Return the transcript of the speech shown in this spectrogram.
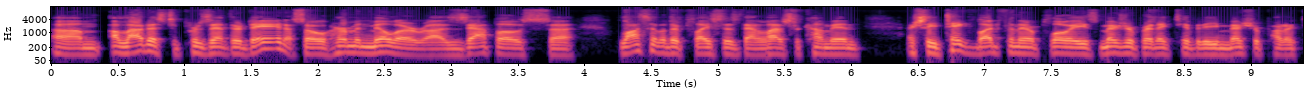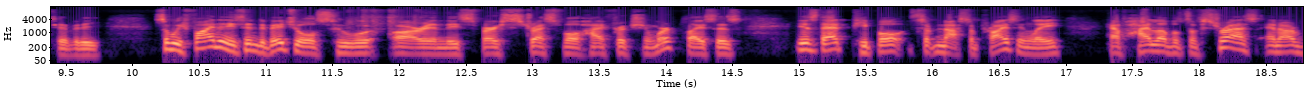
um, allowed us to present their data. So Herman Miller, uh, Zappos, uh, lots of other places that allowed us to come in actually take blood from their employees, measure productivity, measure productivity. So we find in these individuals who are in these very stressful, high friction workplaces is that people, not surprisingly, have high levels of stress and are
